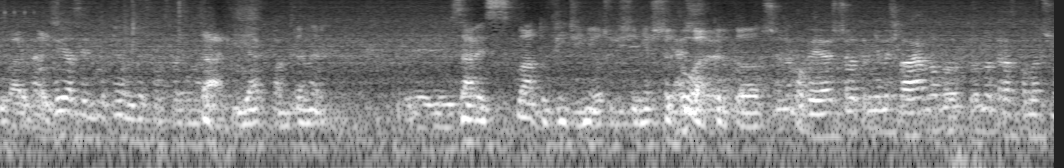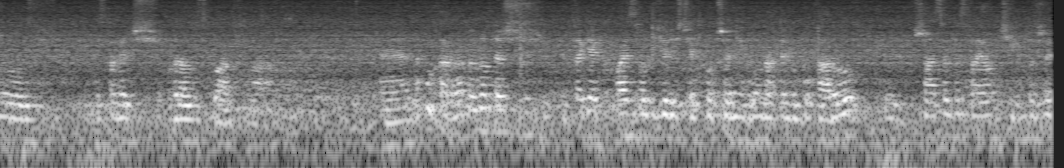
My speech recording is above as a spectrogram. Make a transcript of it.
Pucharu Tak, Polski. Tak, i jak Pan trener y, zarys składu widzi, nie oczywiście nie w szczegółach, Jeszcze- tylko Szczerze mówię, ja jeszcze o tym nie myślałem, no bo trudno teraz po meczu wystawiać od razu skład na, na puchar. Na pewno też, tak jak Państwo widzieliście w poprzednich rundach tego pucharu, szansę dostają ci, którzy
